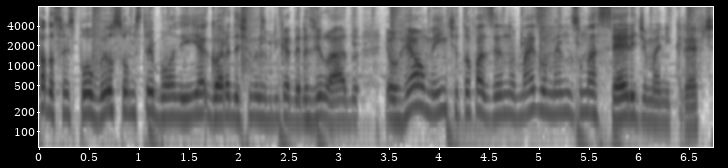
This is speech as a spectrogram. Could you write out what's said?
Saudações povo, eu sou o Mr. Bonnie e agora deixando as brincadeiras de lado, eu realmente tô fazendo mais ou menos uma série de Minecraft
